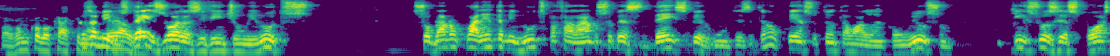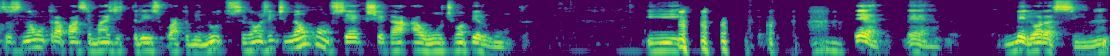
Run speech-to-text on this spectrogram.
Tá vamos colocar aqui Meus na amigos, tela. 10 horas e 21 minutos. Sobraram 40 minutos para falarmos sobre as 10 perguntas. Então, eu penso tanto ao Alan como ao Wilson que em suas respostas não ultrapassem mais de 3, 4 minutos, senão a gente não consegue chegar à última pergunta. E. é, é. Melhor assim, né?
